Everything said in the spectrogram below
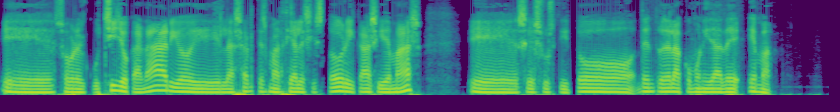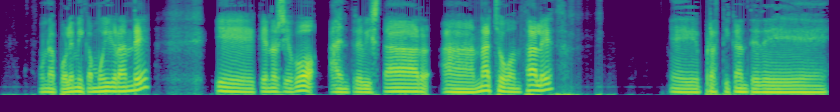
eh, sobre el cuchillo canario y las artes marciales históricas y demás, eh, se suscitó dentro de la comunidad de EMA una polémica muy grande eh, que nos llevó a entrevistar a Nacho González, practicante de,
